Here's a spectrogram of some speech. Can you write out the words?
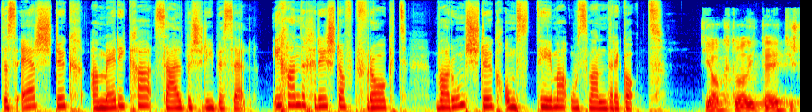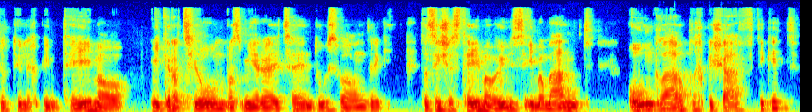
dass er das Stück Amerika selber schreiben soll. Ich habe Christoph gefragt, warum das Stück ums Thema Auswandern geht. Die Aktualität ist natürlich beim Thema Migration, was wir jetzt haben, Auswanderung. Das ist ein Thema, das uns im Moment unglaublich beschäftigt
